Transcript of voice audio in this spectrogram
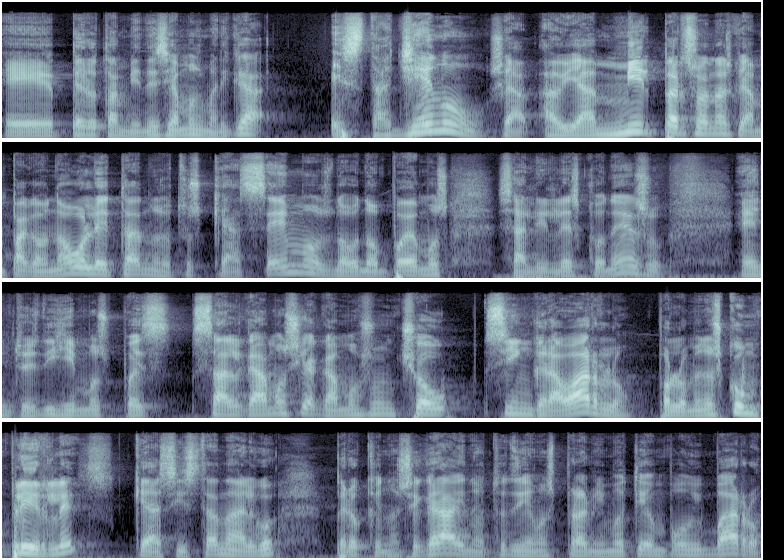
eh, pero también decíamos, marica, está lleno. O sea, había mil personas que han pagado una boleta. Nosotros, ¿qué hacemos? No, no podemos salirles con eso. Entonces dijimos, pues salgamos y hagamos un show sin grabarlo. Por lo menos cumplirles, que asistan a algo, pero que no se grabe. Y nosotros dijimos, pero al mismo tiempo muy barro.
